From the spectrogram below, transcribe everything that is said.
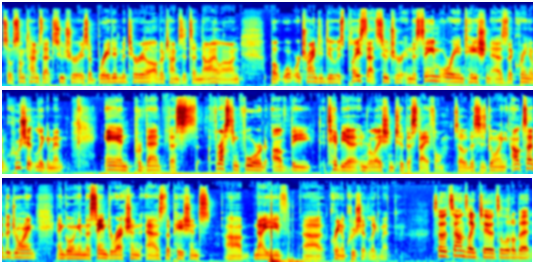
So sometimes that suture is a braided material, other times it's a nylon. But what we're trying to do is place that suture in the same orientation as the cranial cruciate ligament and prevent the thrusting forward of the tibia in relation to the stifle. So this is going outside the joint and going in the same direction as the patient's uh, naive uh, ligament. So it sounds like too it's a little bit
